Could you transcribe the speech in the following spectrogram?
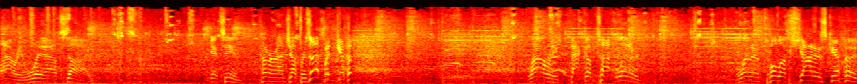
Lowry way outside. Gets in. Turnaround jumpers up and good. Lowry back up top. Leonard. Leonard pull up shot is good.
